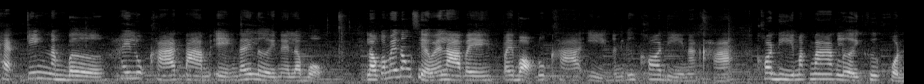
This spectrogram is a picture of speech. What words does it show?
packing number ให้ลูกค้าตามเองได้เลยในระบบ เราก็ไม่ต้องเสียเวลาไปไปบอกลูกค้าอีก อันนี้คือข้อดีนะคะ ข้อดีมากๆเลยคือขน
